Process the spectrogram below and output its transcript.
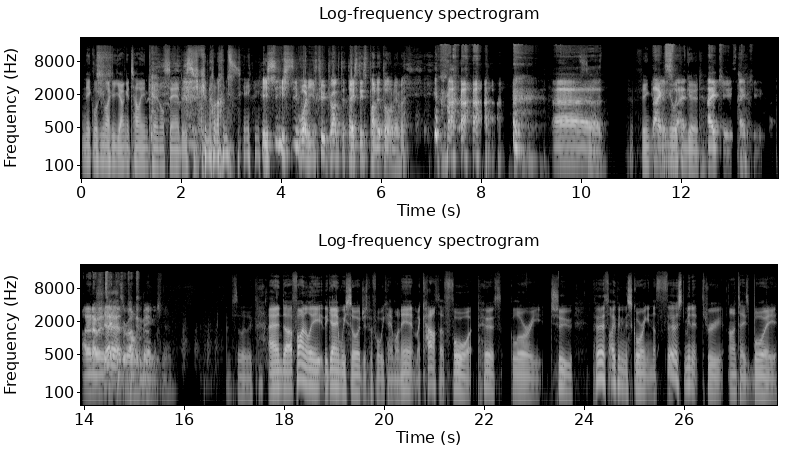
Nick looking like a young Italian Colonel Sanders. You cannot unsee. He's, he's what? He's too drunk to taste this panettone, mate. uh, Finger, Thanks, finger looking mate. good. Thank you. Thank you. I don't know whether to Shout take out that as to a Run Them. Memes, man. Absolutely. And uh, finally, the game we saw just before we came on air MacArthur 4, Perth Glory 2. Perth opening the scoring in the first minute through Ante's boy,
